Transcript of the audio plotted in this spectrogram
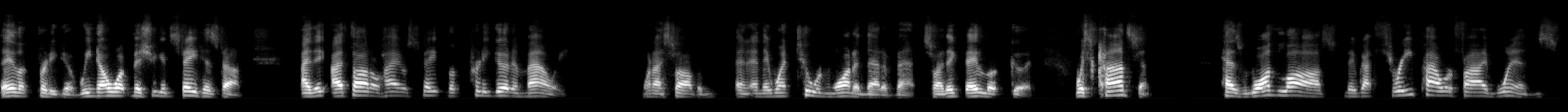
They look pretty good. We know what Michigan State has done. I think I thought Ohio State looked pretty good in Maui when I saw them, and, and they went two and one in that event. So I think they look good. Wisconsin has one loss. They've got three Power Five wins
